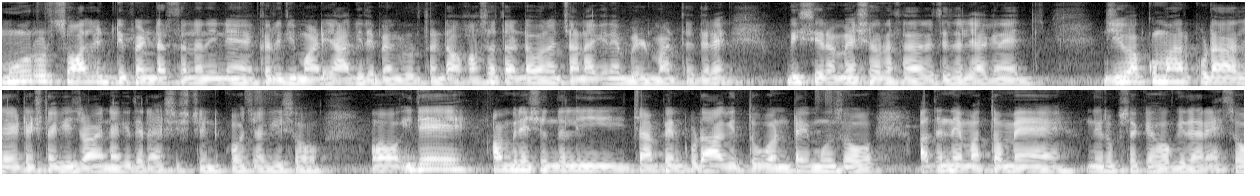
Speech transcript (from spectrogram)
ಮೂರು ಸಾಲಿಡ್ ಡಿಫೆಂಡರ್ಸನ್ನು ನಿನ್ನೆ ಖರೀದಿ ಮಾಡಿ ಆಗಿದೆ ಬೆಂಗಳೂರು ತಂಡ. ಹೊಸ ತಂಡವನ್ನು ಚೆನ್ನಾಗಿಯೇ ಬಿಲ್ಡ್ ಮಾಡ್ತಾ ಇದ್ದಾರೆ. ಬಿ ಸಿ ರಮೇಶ್ ಅವರ ಸಾರಥ್ಯದಲ್ಲಿ ಹಾಗೆಯೇ ಜೀವ ಕುಮಾರ್ ಕೂಡ ಲೇಟೆಸ್ಟಾಗಿ ಜಾಯ್ನ್ ಆಗಿದ್ದಾರೆ ಅಸಿಸ್ಟೆಂಟ್ ಕೋಚ್ ಆಗಿ. ಸೊ ಇದೇ ಕಾಂಬಿನೇಷನ್ದಲ್ಲಿ ಚಾಂಪಿಯನ್ ಕೂಡ ಆಗಿತ್ತು ಒನ್ ಟೈಮು ಸೊ ಅದನ್ನೇ ಮತ್ತೊಮ್ಮೆ ನಿರೂಪಿಸೋಕ್ಕೆ ಹೋಗಿದ್ದಾರೆ. ಸೊ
